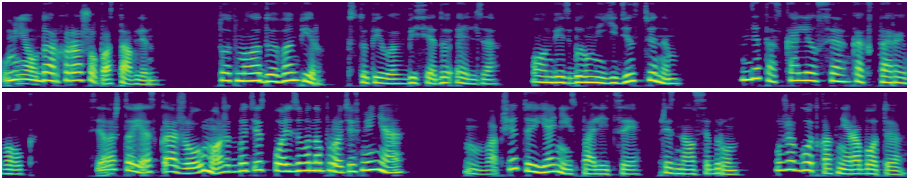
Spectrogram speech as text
«У меня удар хорошо поставлен». «Тот молодой вампир», — вступила в беседу Эльза. «Он ведь был не единственным». Дед оскалился, как старый волк. Все, что я скажу, может быть использовано против меня». «Вообще-то я не из полиции», — признался Брун. «Уже год как не работаю.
